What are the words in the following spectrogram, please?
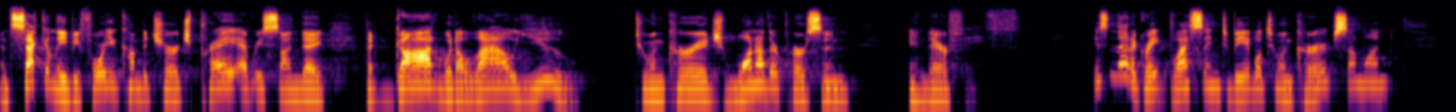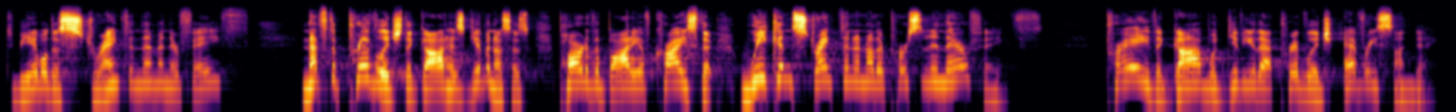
And secondly, before you come to church, pray every Sunday that God would allow you to encourage one other person in their faith. Isn't that a great blessing to be able to encourage someone, to be able to strengthen them in their faith? And that's the privilege that God has given us as part of the body of Christ, that we can strengthen another person in their faith. Pray that God would give you that privilege every Sunday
